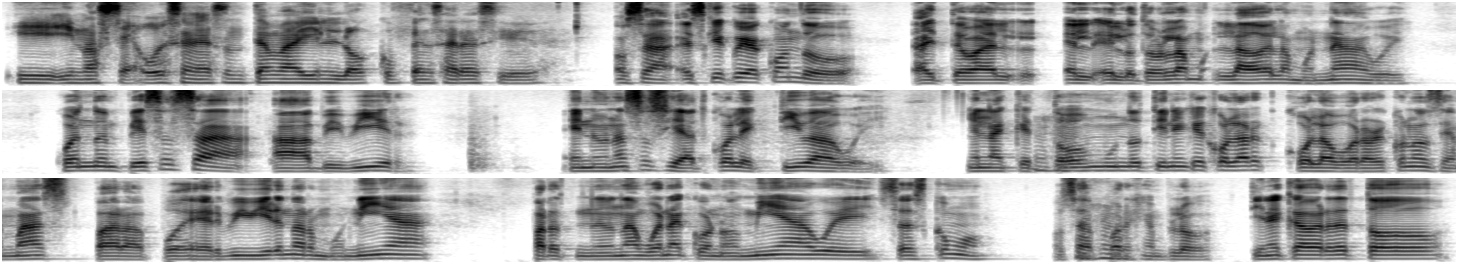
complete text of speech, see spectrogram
Y, y no sé, güey, se me hace un tema bien loco pensar así, güey. O sea, es que ya cuando... Ahí te va el, el- el otro la- lado de la moneda, güey. Cuando empiezas a, a vivir en una sociedad colectiva, güey, en la que todo Ujú. el mundo tiene que colar- colaborar con los demás para poder vivir en armonía, para tener una buena economía, güey. ¿Sabes cómo? O sea, por Ujú. ejemplo, tiene que haber de todo.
